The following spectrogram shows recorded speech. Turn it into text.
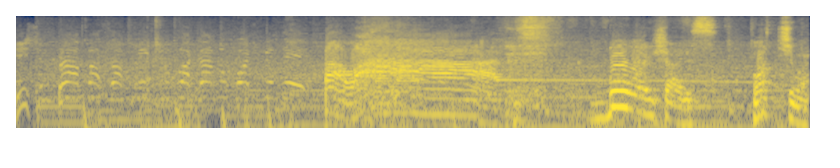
Isso pra passar frente no placar, não pode perder. Tá lá! Boa, Charles. Ótima.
